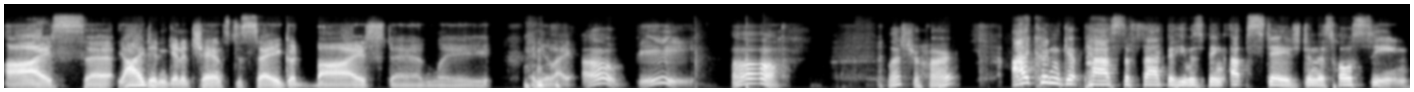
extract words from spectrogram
I said I didn't get a chance to say goodbye, Stanley. And you're like, oh, B. Oh, bless your heart. I couldn't get past the fact that he was being upstaged in this whole scene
